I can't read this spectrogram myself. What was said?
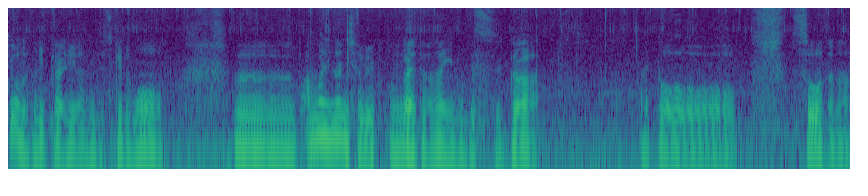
今日の振り返りなんですけども、うーんあんまり何喋るか考えてはないんですが、えっと、そうだな、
